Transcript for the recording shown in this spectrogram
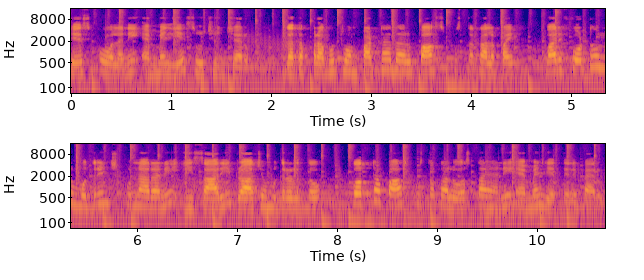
చేసుకోవాలని ఎమ్మెల్యే సూచించారు. గత ప్రభుత్వం పట్టాదారు పాస్ పుస్తకాలపై వారి ఫోటోలు ముద్రించుకున్నారని ఈసారి రాజముద్రలతో కొత్త పాస్ పుస్తకాలు వస్తాయని ఎమ్మెల్యే తెలిపారు.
